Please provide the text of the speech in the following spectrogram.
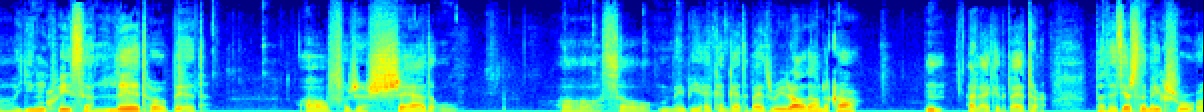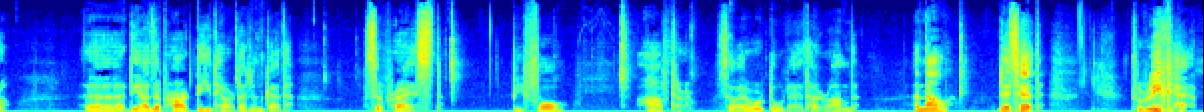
uh, increase a little bit of the shadow Uh, so maybe I can get a better result on the car. Hmm, I like it better, but just to make sure uh, the other part detail doesn't get suppressed before, after. So I will do that around. And now that's it. To recap,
